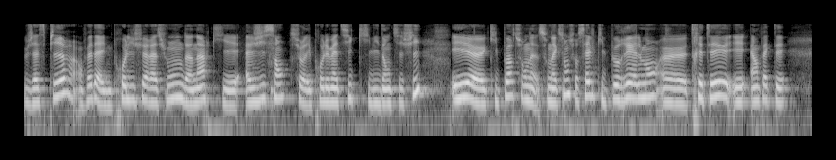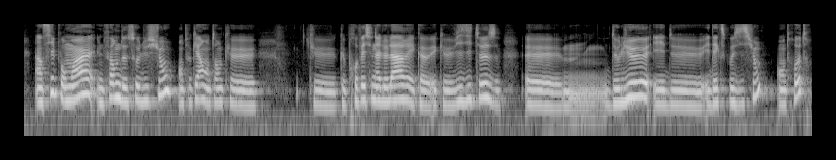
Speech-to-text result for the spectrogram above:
j'aspire en fait à une prolifération d'un art qui est agissant sur les problématiques qu'il identifie et euh, qui porte son, action sur celles qu'il peut réellement euh, traiter et impacter. Ainsi, pour moi, une forme de solution, en tout cas en tant que, professionnelle de l'art et que, visiteuse de lieux et d'expositions, entre autres,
